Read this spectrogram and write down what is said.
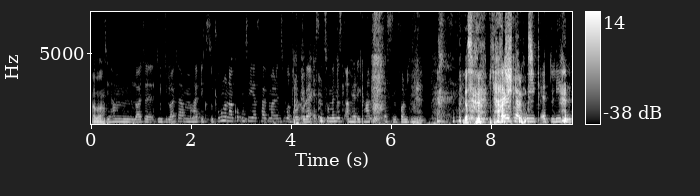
aber Die haben Leute, die, die Leute haben halt nichts zu tun und dann gucken sie jetzt halt mal den Super Bowl. Oder essen zumindest amerikanisches Essen von Lidl. das ja America stimmt. Week at Lidl.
